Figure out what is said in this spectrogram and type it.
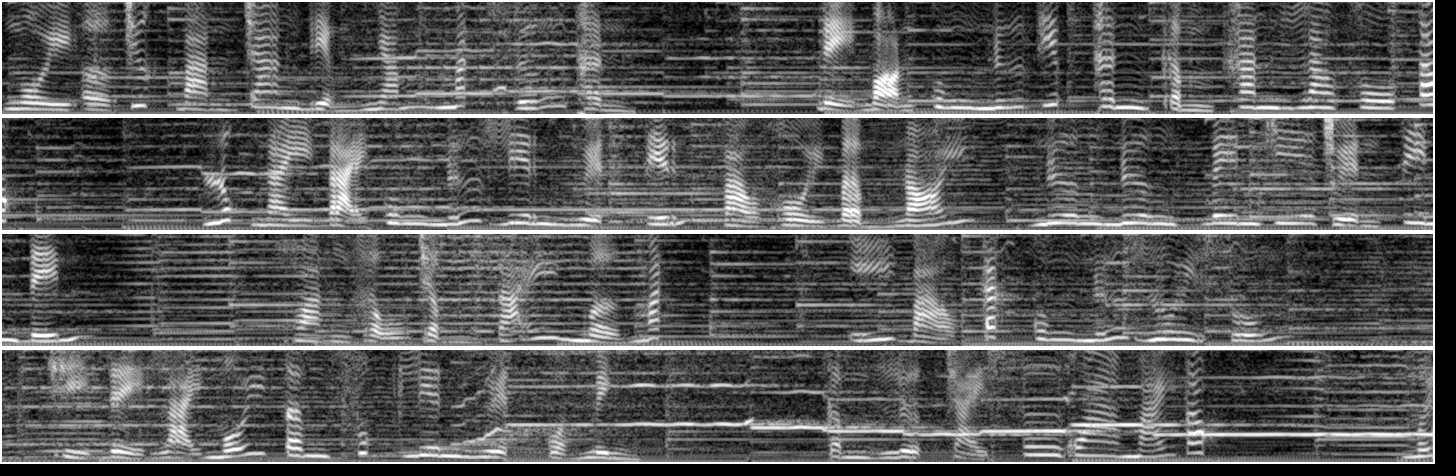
Ngồi ở trước bàn trang điểm nhắm mắt dưỡng thần. Để bọn cung nữ thiếp thân cầm khăn lau khô tóc. Lúc này đại cung nữ liên nguyệt tiến vào hồi bẩm nói, Nương nương, bên kia truyền tin đến. Hoàng hậu chậm rãi mở mắt. Ý bảo các cung nữ lui xuống. Chỉ để lại mỗi tâm phúc liên nguyệt của mình. Cầm lược trải sơ qua mái tóc. Mới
